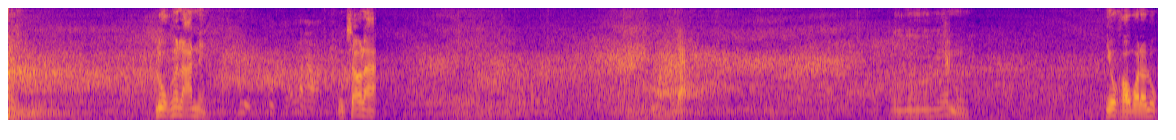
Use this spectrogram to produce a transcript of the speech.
นี่ลูกเงินล้านนี่ ลูกลูกเขาลาลูกสาวละได้เอ้ย มึงหิวเขาว่าแล้วลูก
